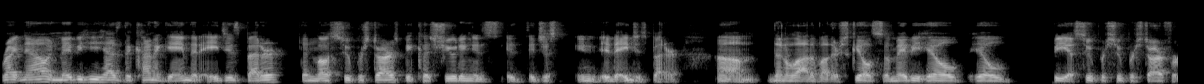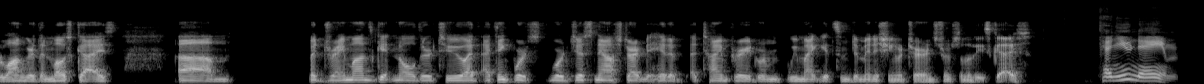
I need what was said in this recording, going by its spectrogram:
right now, and maybe he has the kind of game that ages better than most superstars because shooting is it, it just it, ages better um, than a lot of other skills. So maybe he'll he'll be a super superstar for longer than most guys. Um, but Draymond's getting older too. I, I, think we're we're just now starting to hit a, a time period where we might get some diminishing returns from some of these guys. Can you name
